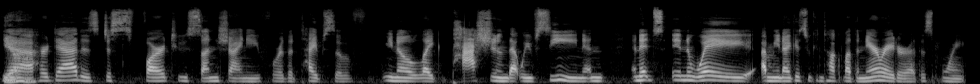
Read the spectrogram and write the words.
Yeah, Yeah. her dad is just far too sunshiny for the types of you know like passion that we've seen, and and it's in a way. I mean, I guess we can talk about the narrator at this point,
